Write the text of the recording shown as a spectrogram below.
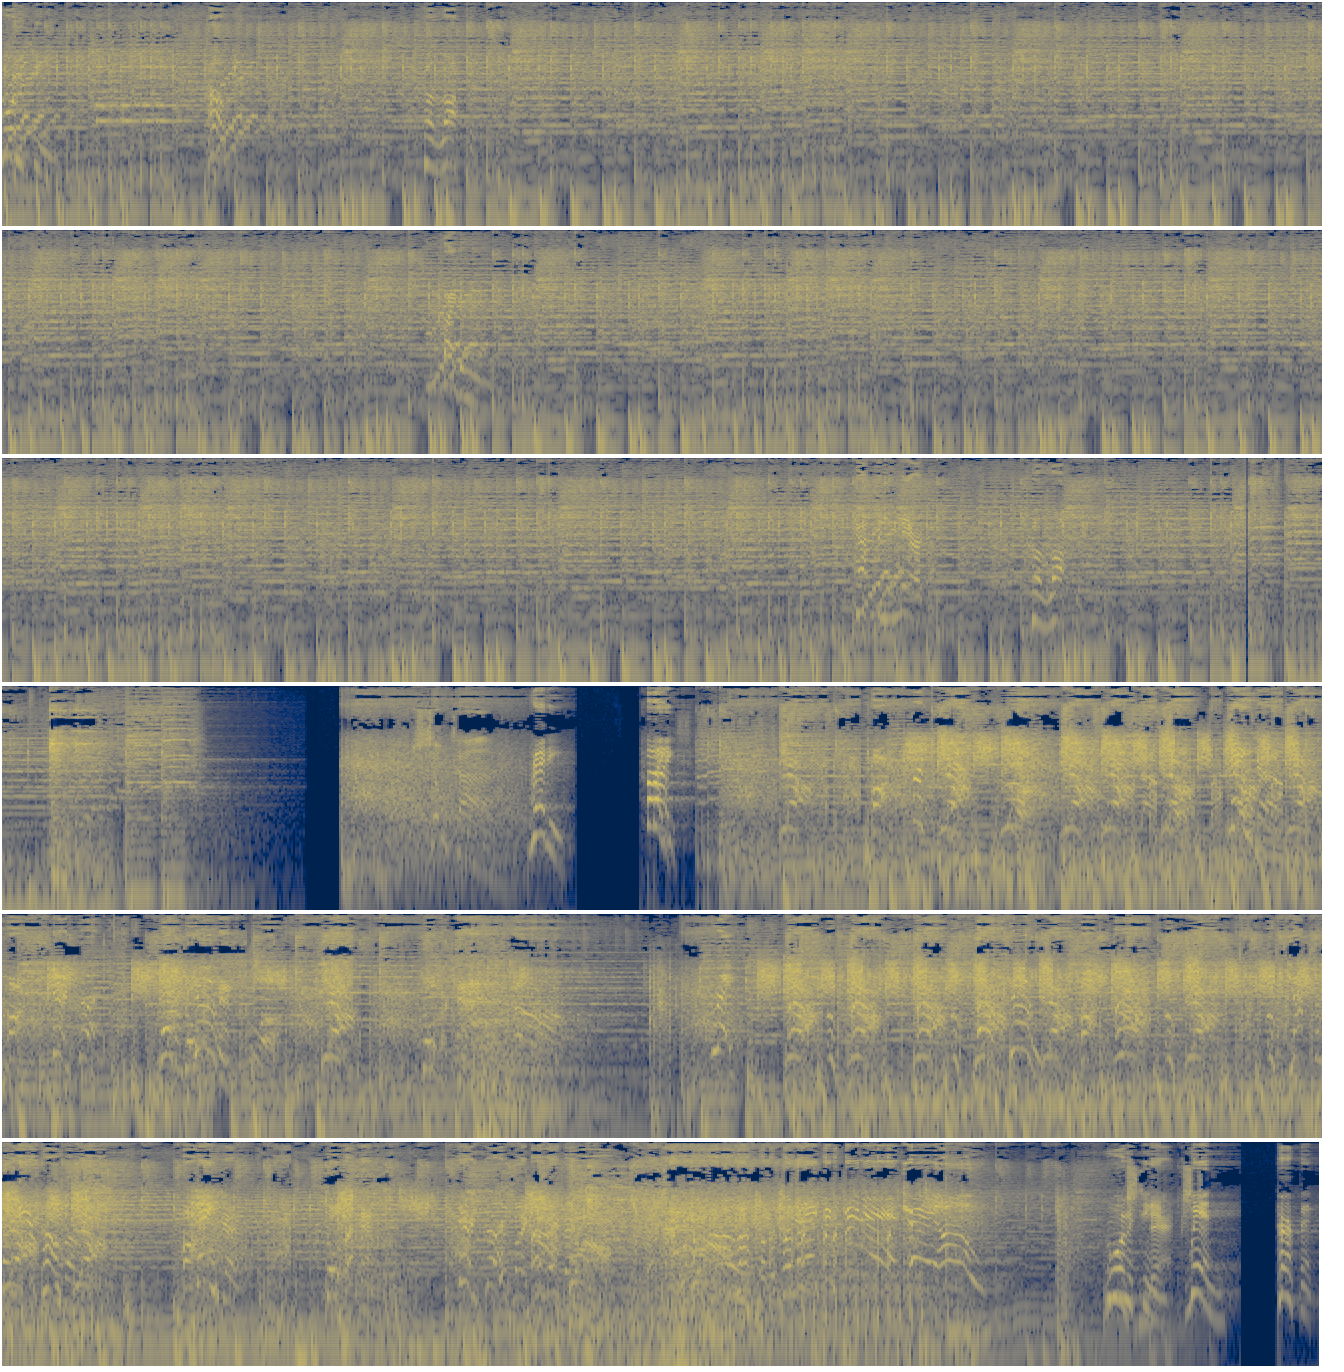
War Machine. Hulk. Colossus. Colossus. Showtime! Ready. Fight! First attack. Danger. Very good. Level two. Great. Two. Maximum air combo. Danger. Very good. KO. War Machine. next? Win. Perfect.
